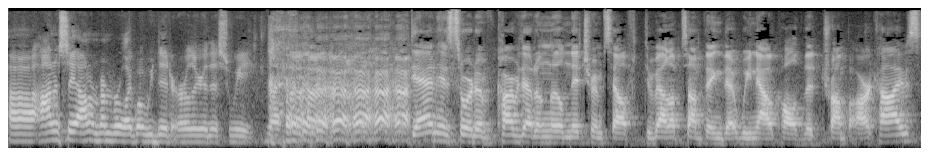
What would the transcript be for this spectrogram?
Uh, honestly, I don't remember like what we did earlier this week. Dan has sort of carved out a little niche for himself, developed something that we now call the Trump archives,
